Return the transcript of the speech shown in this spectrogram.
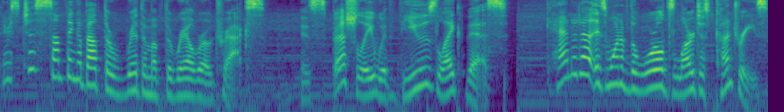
There's just something about the rhythm of the railroad tracks, especially with views like this. Canada is one of the world's largest countries,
